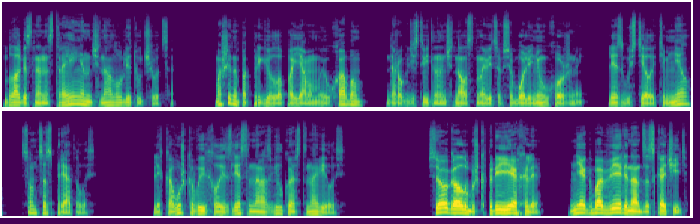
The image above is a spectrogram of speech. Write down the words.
Благостное настроение начинало улетучиваться. Машина подпрыгивала по ямам и ухабам, дорога действительно начинала становиться все более неухоженной. Лес густел и темнел, солнце спряталось. Легковушка выехала из леса на развилку и остановилась. «Все, голубушка, приехали!» Мне к бабвере надо заскочить.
